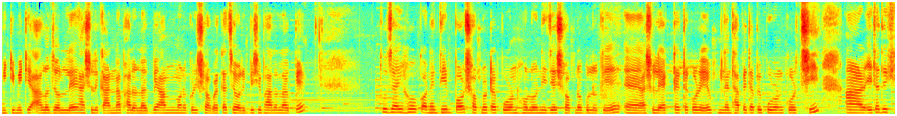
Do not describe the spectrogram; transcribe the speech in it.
মিটি মিটি আলো জ্বললে আসলে কান্না ভালো লাগবে। আমি মনে করি সবার কাছে অনেক বেশি ভালো লাগবে। তো যাই হোক অনেক দিন পর স্বপ্নটা পূরণ হলো নিজের স্বপ্নগুলোকে আসলে একটা একটা করে ধাপে ধাপে পূরণ করছি। আর এটা দেখে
